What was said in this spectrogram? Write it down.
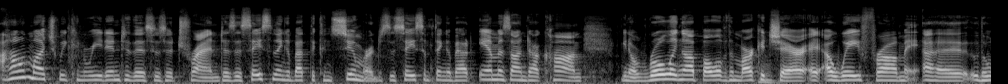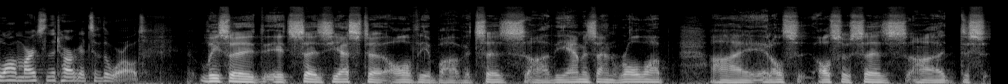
how much we can read into this as a trend. Does it say something about the consumer? Does it say something about Amazon.com, you know, rolling up all of the market share away from uh, the Walmarts and the Targets of the world? Lisa, it says yes to all of the above. It says uh, the Amazon roll up. Uh, it also also says uh, dis-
